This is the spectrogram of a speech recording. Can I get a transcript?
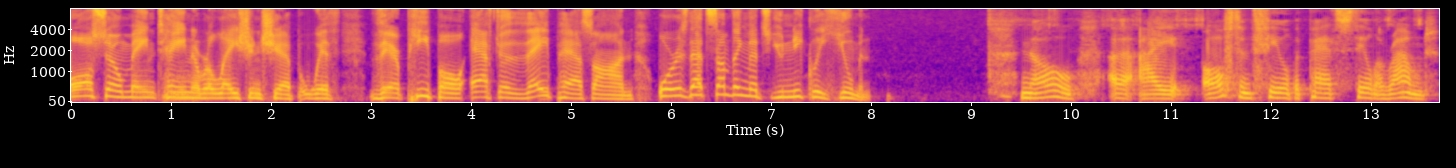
also maintain a relationship with their people after they pass on, or is that something that's uniquely human? No, uh, I often feel the pets still around.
